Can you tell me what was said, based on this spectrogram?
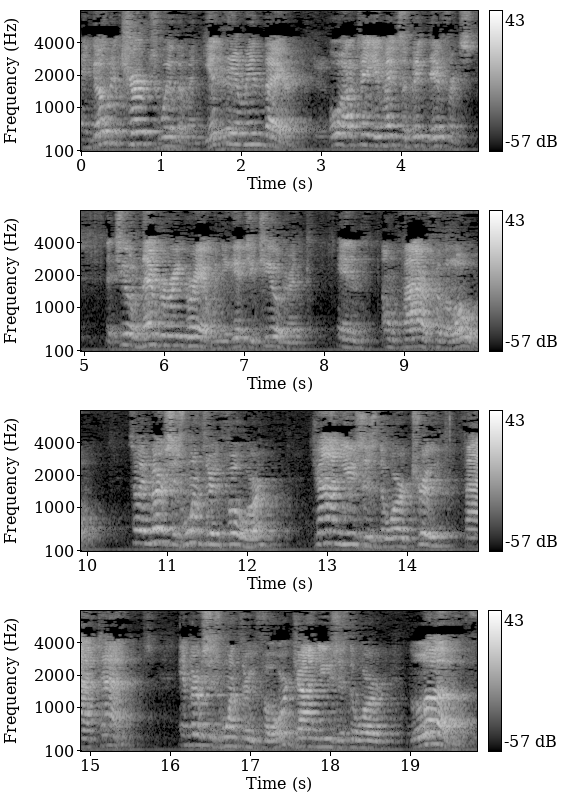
And go to church with them and get them in there. Boy, I'll tell you, it makes a big difference that you'll never regret when you get your children in on fire for the Lord. So in verses 1 through 4, John uses the word truth five times. In verses 1 through 4, John uses the word love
